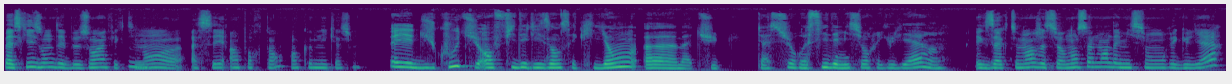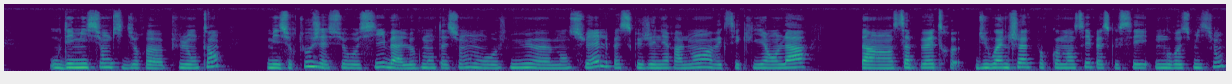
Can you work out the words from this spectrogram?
Parce qu'ils ont des besoins effectivement mmh. assez importants en communication. Et du coup, tu, en fidélisant ces clients, euh, bah, tu assures aussi des missions régulières? Exactement, j'assure non seulement des missions régulières ou des missions qui durent euh, plus longtemps, mais surtout j'assure aussi bah, l'augmentation de mon revenu euh, mensuel parce que généralement avec ces clients-là, ben, ça peut être du one-shot pour commencer parce que c'est une grosse mission,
